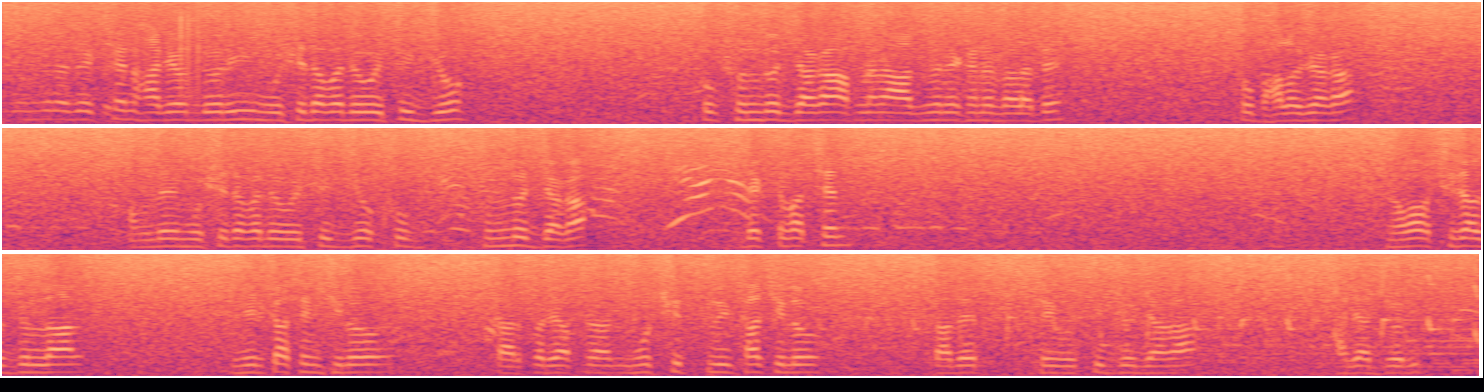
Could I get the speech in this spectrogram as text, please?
বন্ধুরা দেখছেন, হাজারদুয়ারি, মুর্শিদাবাদের ঐতিহ্য, খুব সুন্দর জায়গা, আপনারা আসবেন এখানে বেড়াতে। খুব ভালো জায়গা। আমাদের মুর্শিদাবাদের ঐতিহ্য, খুব সুন্দর জায়গা। দেখতে পাচ্ছেন, নবাব সিরাজদুল্লাহ, মীর কাসিম ছিল, তারপরে আপনার মুর্শিদ খা ছিল, তাদের সেই ঐতিহ্য জায়গা। হাজারদুয়ারি नाम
